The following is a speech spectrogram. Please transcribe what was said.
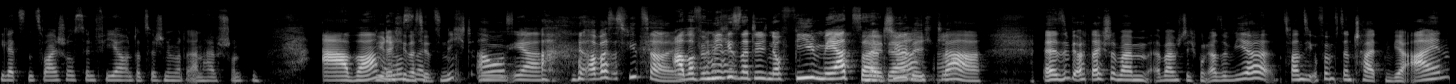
die letzten zwei Shows sind vier und dazwischen immer dreieinhalb Stunden. Aber. Wir rechnen das jetzt nicht aus. Ja. aber es ist viel Zeit. Aber für mich ist natürlich noch viel mehr Zeit. Natürlich, ja? klar. Äh, sind wir auch gleich schon beim, beim Stichpunkt. Also wir, 20.15 Uhr schalten wir ein.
